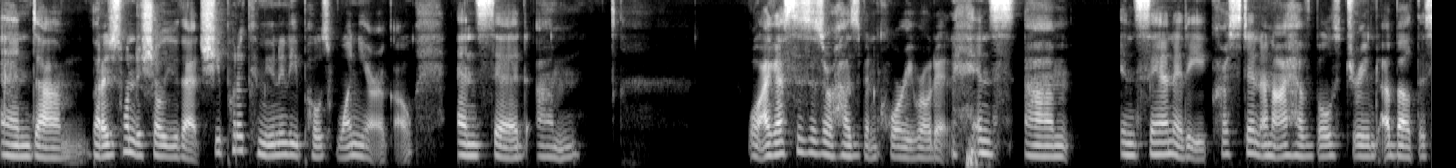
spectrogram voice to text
And, um, but I just wanted to show you that she put a community post one year ago and said, um, well, I guess this is her husband, Corey wrote it. In, um, insanity. Kristen and I have both dreamed about this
